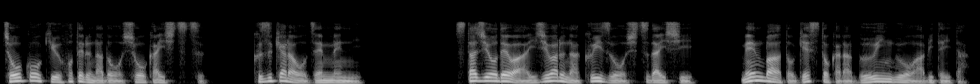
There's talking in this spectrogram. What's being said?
超高級ホテルなどを紹介しつつ、クズキャラを前面に。スタジオでは意地悪なクイズを出題し、メンバーとゲストからブーイングを浴びていた。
